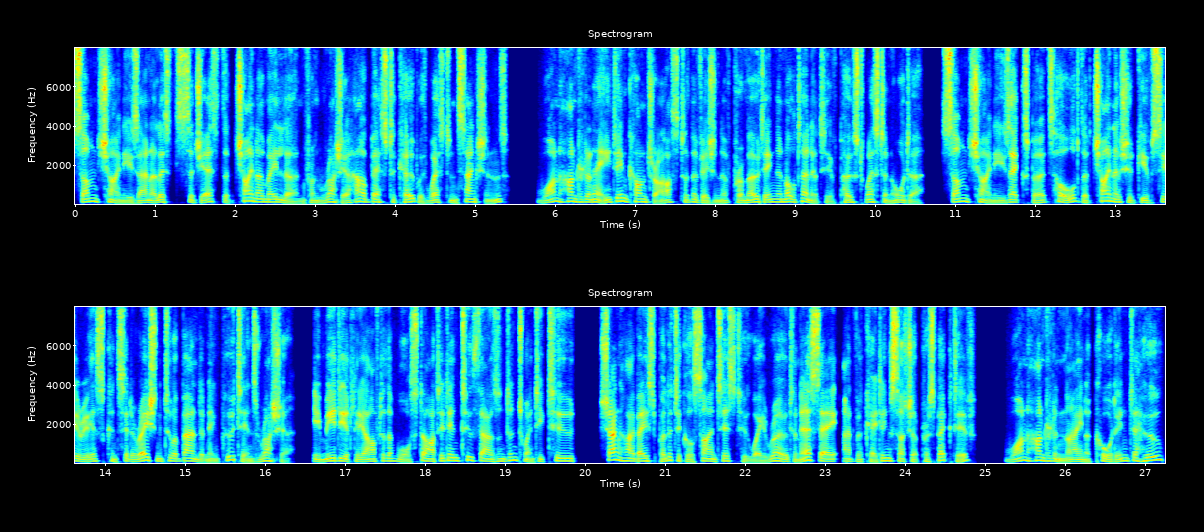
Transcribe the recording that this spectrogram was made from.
Some Chinese analysts suggest that China may learn from Russia how best to cope with Western sanctions. 108 In contrast to the vision of promoting an alternative post-Western order, some Chinese experts hold that China should give serious consideration to abandoning Putin's Russia. Immediately after the war started in 2022, Shanghai-based political scientist Hu Wei wrote an essay advocating such a perspective, 109 According to Hu,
